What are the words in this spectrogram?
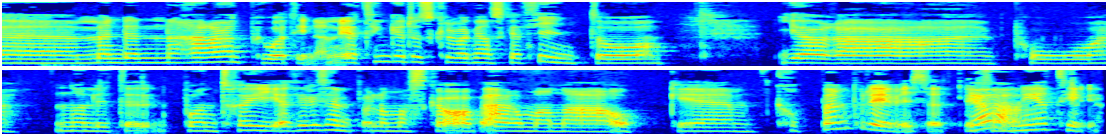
Eh, Men den här har jag inte provat innan. Jag tänker att det skulle vara ganska fint att göra på, någon lite, på en tröja till exempel. Om man ska av ärmarna och eh, kroppen på det viset. Liksom Ja. ner till.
